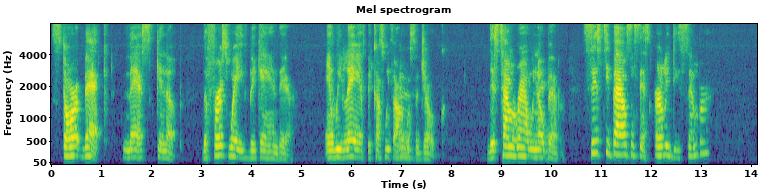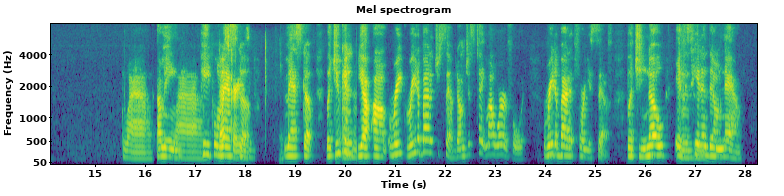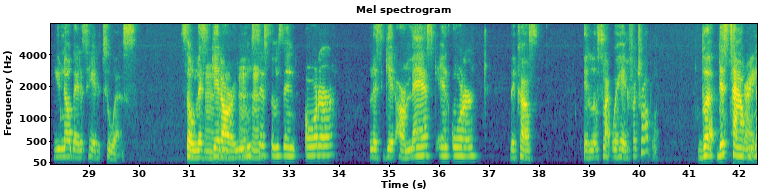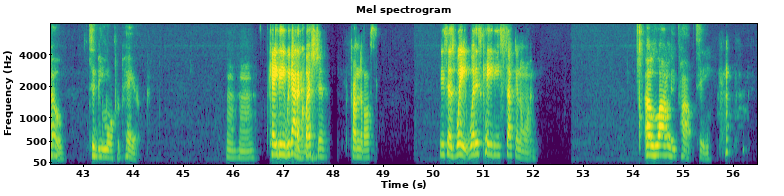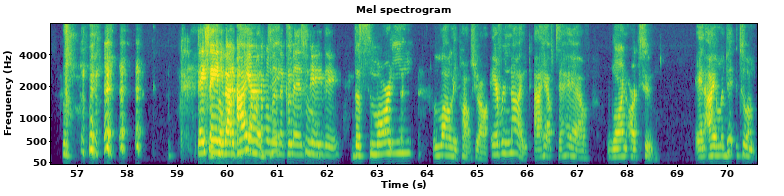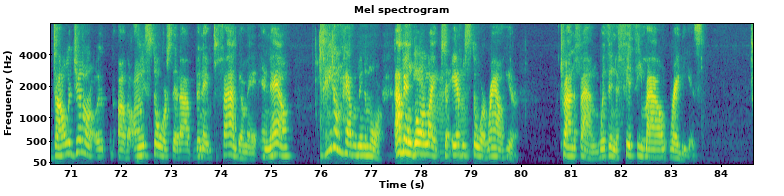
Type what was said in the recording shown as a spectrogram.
start back masking up. The first wave began there, and we laughed because we thought it Mm. was a joke. This time around, we know better. 60,000 since early December. Wow. I mean, Wow. people That's mask crazy. up. Mask up. But you can Mhm. yeah, um read read about it yourself. Don't just take my word for it. Read about it for yourself. But you know if it's Mm-hmm. hitting them now, you know that it's headed to us. So let's get Mhm, our immune mhm. systems in order. Let's get our mask in order because it looks like we're headed for trouble. But this time we know to be more prepared. hmm KD, we got a question from the boss. He says, "Wait, what is KD sucking on?" A lollipop tea. They saying so you got to be I careful in the comments, KD. the Smarty lollipops, y'all. Every night I have to have one or two. And I am addicted to them. Dollar General are- are the only stores that I've been able to find them at. And now they don't have them anymore. I've been going like to every store around here trying to find them within the 50 mile radius.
